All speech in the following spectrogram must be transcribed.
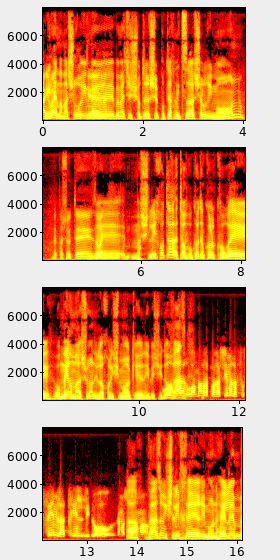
הנה, ממש רואים כן. אה, באמת ששוטר שפותח נצרה של רימון. ופשוט אה, זורק. ומשליך אותה. טוב, הוא קודם כל קורא, אומר משהו, אני לא יכול לשמוע כי אני בשידור, הוא ואז... אמר, הוא אמר לפרשים על הסוסים להתחיל לדהור, זה מה שהוא אה, אמר. ואז הוא השליך רימון הלם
